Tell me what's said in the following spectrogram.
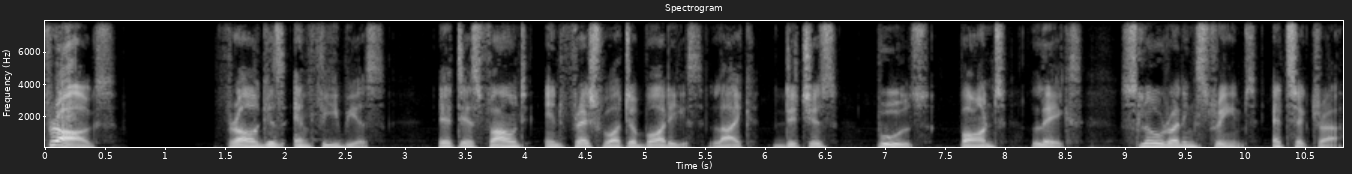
Frogs Frog is amphibious. It is found in freshwater bodies like ditches, pools, ponds, lakes, slow-running streams, etc.,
